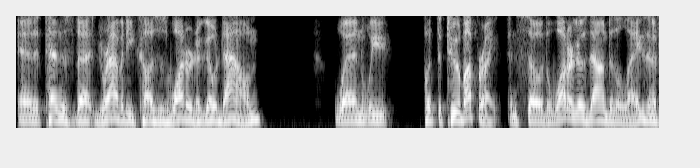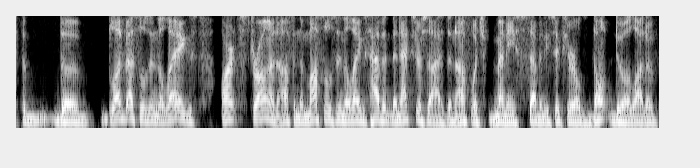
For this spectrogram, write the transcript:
and it tends that gravity causes water to go down when we put the tube upright. And so the water goes down to the legs. And if the, the blood vessels in the legs aren't strong enough and the muscles in the legs haven't been exercised enough, which many 76 year olds don't do a lot of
